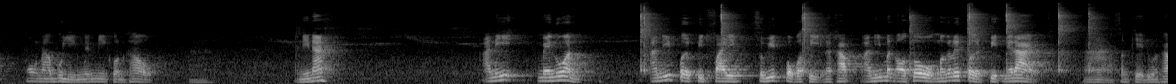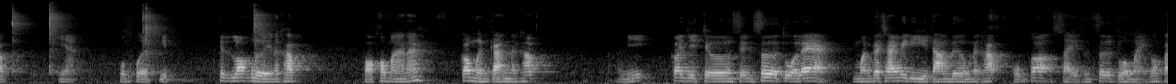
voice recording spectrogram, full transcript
ำห้องน้ำผู้หญิงไม่มีคนเข้า อันนี้นะ อันนี้เมนวล อันนี้เปิดปิดไฟสวิตช์ปกตินะครับ อันนี้มันออโต้ มันก็เลยเปิดปิดไม่ได้ อ่า สังเกตดูนะครับ เนี่ย ผมเปิดปิดก็จะล็อกเลยนะครับ พอเข้ามานะ ก็เหมือนกันนะครับ อันนี้ก็จะเจอเซ็นเซอร์ตัวแรก มันก็ใช้ไม่ดีตามเดิมนะครับ ผมก็ใส่เซ็นเซอร์ตัวใหม่เข้าไป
